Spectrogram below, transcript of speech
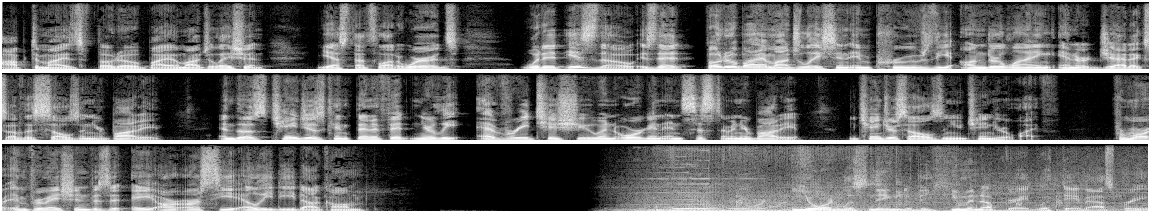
optimized photobiomodulation. Yes, that's a lot of words. What it is, though, is that photobiomodulation improves the underlying energetics of the cells in your body. And those changes can benefit nearly every tissue and organ and system in your body. You change your cells and you change your life. For more information, visit arrcled.com. You're listening to the Human Upgrade with Dave Asprey.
